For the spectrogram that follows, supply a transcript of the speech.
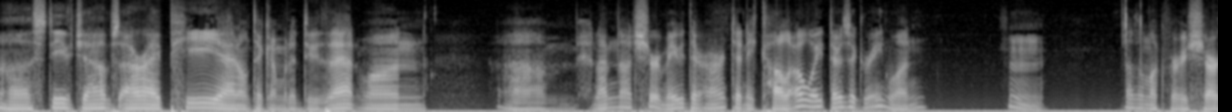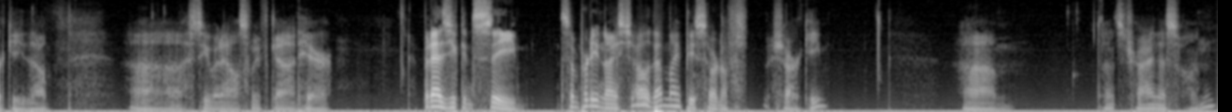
Uh, Steve Jobs RIP, I don't think I'm going to do that one. Um, and I'm not sure, maybe there aren't any color. Oh wait, there's a green one. Hmm, doesn't look very sharky though. Uh, see what else we've got here. But as you can see, some pretty nice, oh that might be sort of sharky. Um, let's try this one.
